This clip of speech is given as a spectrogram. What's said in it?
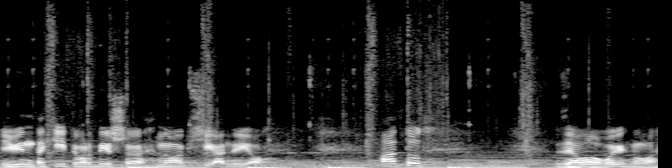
і він такий твердий, що ну взагалі Unreal. А тут взяло, вигнуло.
